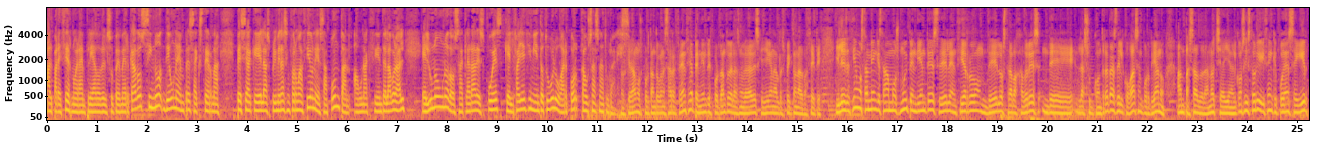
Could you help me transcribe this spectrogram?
Al parecer no era empleado del supermercado, sino de una empresa externa. Pese a que las primeras informaciones apuntan a un accidente laboral, el 112 aclara después que el fallecimiento tuvo lugar por causas naturales. Nos quedamos, por tanto, con esa referencia, pendientes, por tanto, de las novedades que llegan al respecto en Albacete. Y les decíamos también que estábamos muy pendientes del encierro de los trabajadores de las subcontratas del COGAS en Portiano. Han pasado la noche ahí en el consistorio y dicen que pueden seguir,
